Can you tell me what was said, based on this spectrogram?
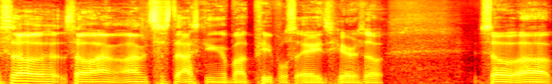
So so I'm just asking about people's age here. There uh,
